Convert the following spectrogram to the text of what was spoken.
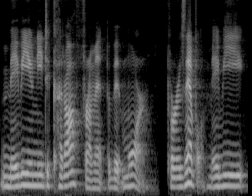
maybe you need to cut off from it a bit more. For example, maybe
